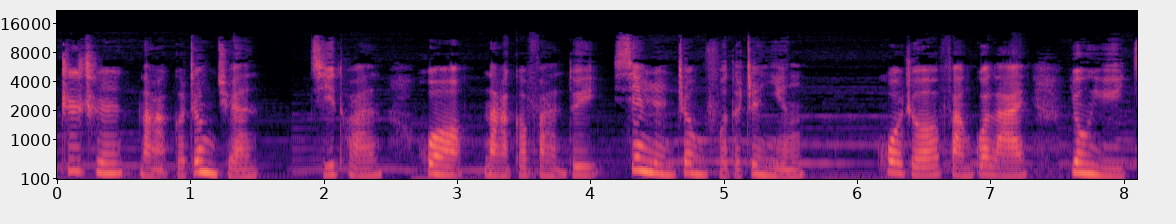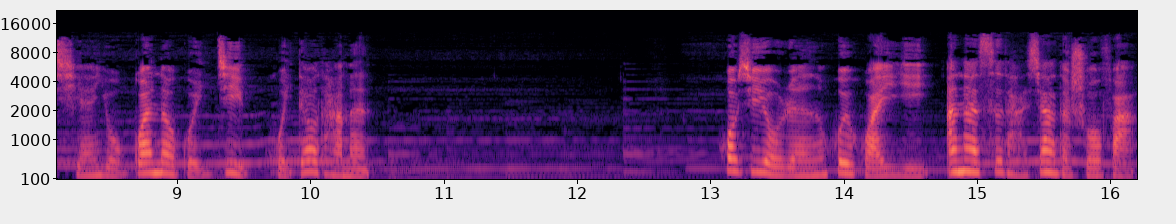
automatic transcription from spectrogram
支持哪个政权、集团或哪个反对现任政府的阵营，或者反过来用与钱有关的诡计毁掉他们。或许有人会怀疑阿纳斯塔夏的说法，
